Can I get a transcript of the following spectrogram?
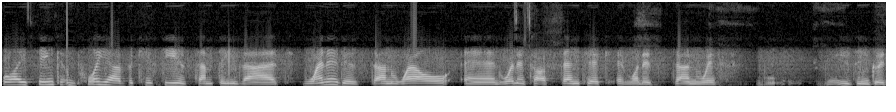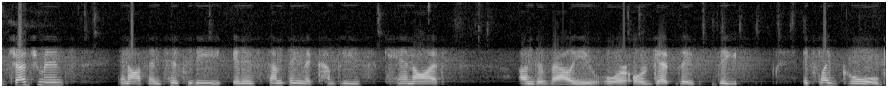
Well, I think employee advocacy is something that when it is done well and when it's authentic and when it's done with using good judgment and authenticity, it is something that companies cannot undervalue or, or get they, they it's like gold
